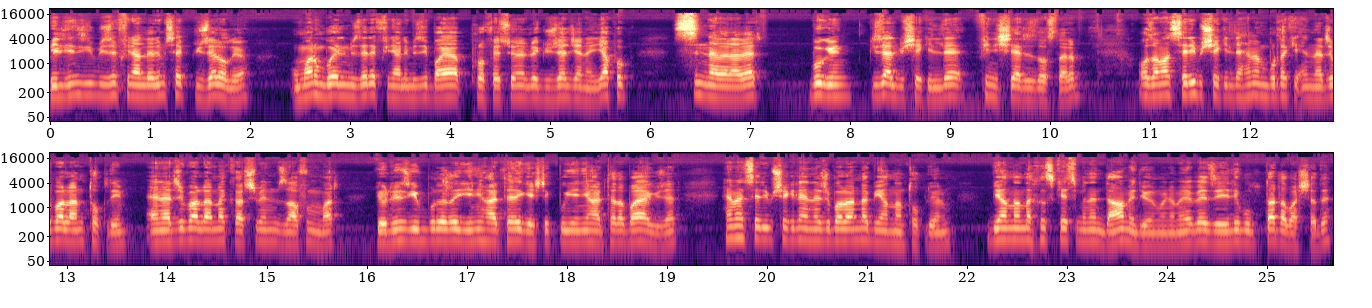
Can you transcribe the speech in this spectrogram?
Bildiğiniz gibi bizim finallerimiz hep güzel oluyor. Umarım bu elimizde de finalimizi baya profesyonel ve güzelce yapıp sizinle beraber bugün güzel bir şekilde finishleriz dostlarım. O zaman seri bir şekilde hemen buradaki enerji barlarını toplayayım. Enerji barlarına karşı benim zaafım var. Gördüğünüz gibi burada da yeni haritaya geçtik. Bu yeni haritada baya güzel. Hemen seri bir şekilde enerji barlarını da bir yandan topluyorum. Bir yandan da hız kesmeden devam ediyorum oynamaya ve zehirli bulutlar da başladı.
